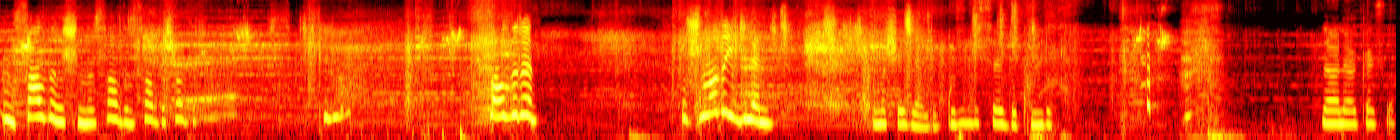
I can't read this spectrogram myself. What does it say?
Hı, saldırın şunları. Saldır saldır saldır. Geliyor. Saldırın. Şuna da ilgilenin. Buna şey geldi. Gurur liseye dokundu. ne alakaysa.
